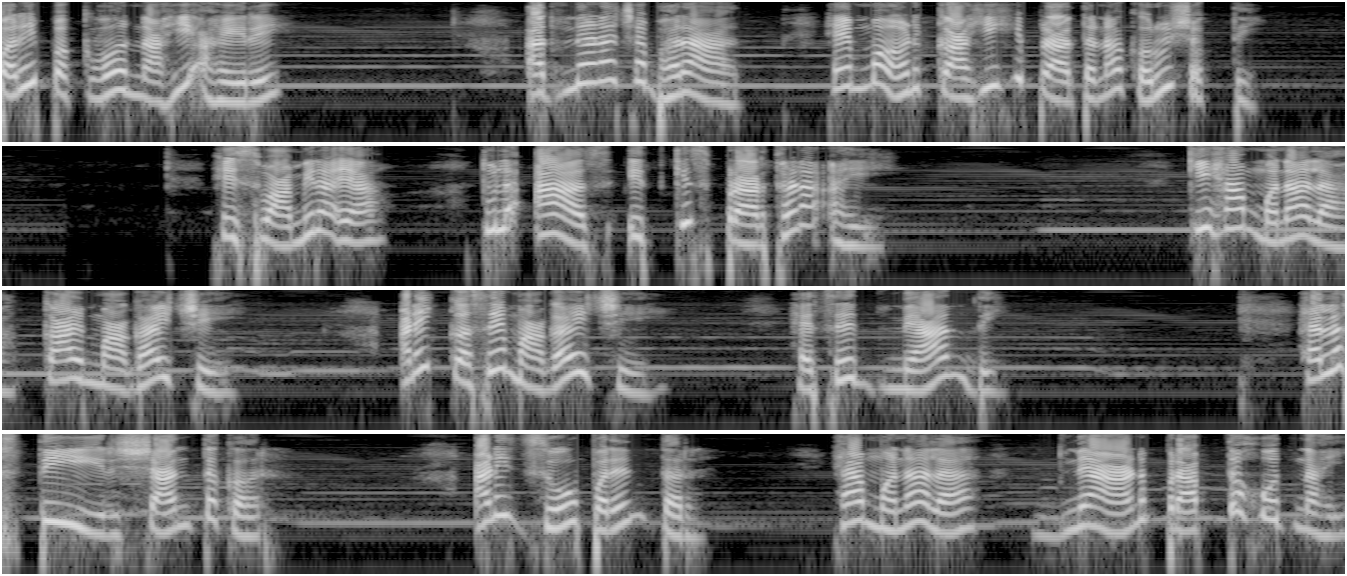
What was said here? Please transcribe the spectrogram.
परिपक्व नाही आहे रे. अज्ञानाच्या भरात हे मन काहीही प्रार्थना करू शकते. हे स्वामीराया तुला आज इतकीच प्रार्थना आहे. की ह्या मनाला काय मागायचे आणि कसे मागायचे? ह्याचे ज्ञान दे. ह्याला स्थिर शांत कर. आणि जोपर्यंत ह्या मनाला ज्ञान प्राप्त होत नाही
